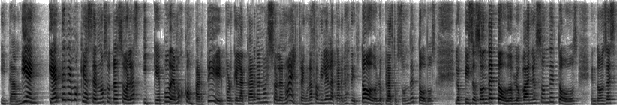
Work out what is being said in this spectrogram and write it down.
y también qué tenemos que hacer nosotras solas y qué podemos compartir, porque la carga no es sola nuestra, en una familia la carga es de todos, los platos son de todos, los pisos son de todos, los baños son de todos, entonces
